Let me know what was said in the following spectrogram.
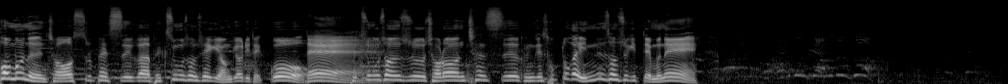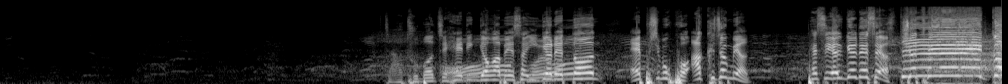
허무는 저 스루 패스가 백승우 선수에게 연결이 됐고 네. 백승우 선수 저런 찬스 굉장히 속도가 있는 선수이기 때문에 자 두 번째 어, 헤딩 경합에서 좋아요. 이겨냈던 FC 목포 아크 정면 패스 연결됐어요. 슈팅 골!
